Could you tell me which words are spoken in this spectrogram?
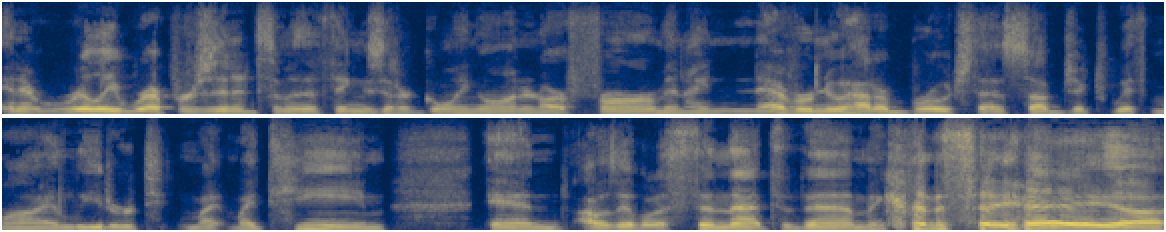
And it really represented some of the things that are going on in our firm. And I never knew how to broach that subject with my leader, t- my, my team. And I was able to send that to them and kind of say, hey, uh,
